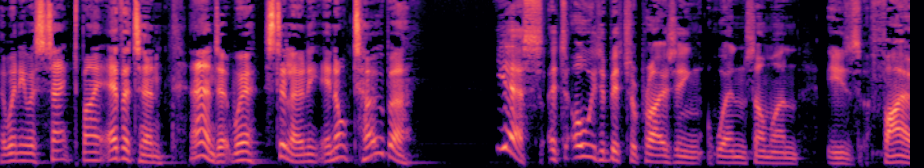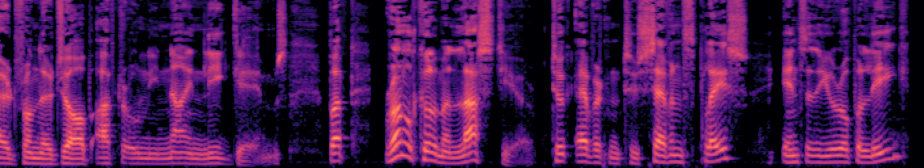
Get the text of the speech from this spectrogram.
uh, when he was sacked by Everton. And uh, we're still only in October. Yes, it's always a bit surprising when someone is fired from their job after only nine league games. But Ronald Koeman last year took Everton to seventh place into the Europa League,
